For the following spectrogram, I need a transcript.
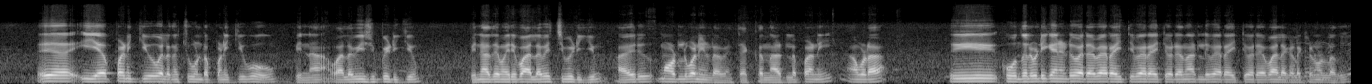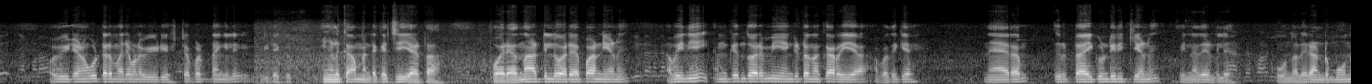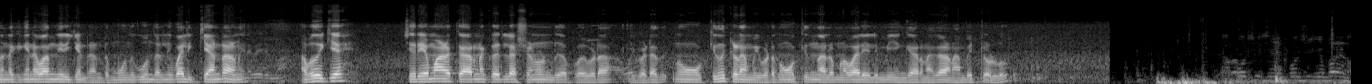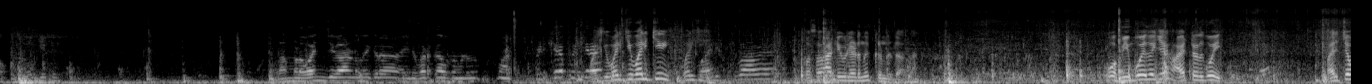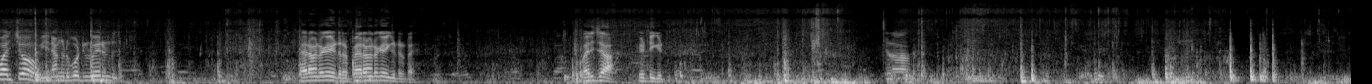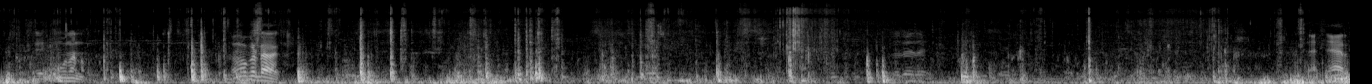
ഈ പണിക്ക് പോകും അല്ലെങ്കിൽ ചൂണ്ടപ്പണിക്ക് പോവും. പിന്നെ വല വീശി പിടിക്കും. പിന്നെ അതേമാതിരി വല വെച്ച് പിടിക്കും. ആ ഒരു മോഡൽ പണി ഉണ്ടാവും തെക്കൻ നാട്ടിലെ പണി. അവിടെ ഈ കൂന്തൽ പിടിക്കാനായിട്ട് വരെ വെറൈറ്റി വെറൈറ്റി ഒരേ നാട്ടിൽ വെറൈറ്റി ഒരേ വലകളൊക്കെയാണ് ഉള്ളത്. അപ്പോൾ വീഡിയോ ആണ് കൂട്ടുകാരന്മാർ നമ്മളെ വീഡിയോ ഇഷ്ടപ്പെട്ടെങ്കിൽ വീഡിയോക്ക് നിങ്ങൾ കമന്റൊക്കെ ചെയ്യാട്ടാ അപ്പോൾ ഒരേ നാട്ടിൽ ഒരേ പണിയാണ്. അപ്പോൾ ഇനി നമുക്ക് എന്തോരം മീൻ കിട്ടുമെന്നൊക്കെ അറിയാം. അപ്പോൾ അതൊക്കെ നേരം ഇരുട്ടായിക്കൊണ്ടിരിക്കുകയാണ്. പിന്നെ അത് ഉണ്ടല്ലേ കൂന്തൽ രണ്ട് മൂന്നെണ്ണൊക്കെ ഇങ്ങനെ വന്നിരിക്കുന്നുണ്ട്. രണ്ട് മൂന്ന് കൂന്തലിന് വലിക്കാണ്ടാണ്. അപ്പോൾ ഇതൊക്കെ ചെറിയ മഴക്കാരനൊക്കെ ഒരു ലക്ഷണമുണ്ട്. അപ്പോൾ ഇവിടെ ഇവിടെ നോക്കി നിൽക്കണം. ഇവിടെ നോക്കി നിന്നാലും നമ്മളെ വലയിൽ മീൻ കയറണ കാണാൻ പറ്റുള്ളൂ. നമ്മളെ വഞ്ചി കാണുന്ന വലിക്ക് വലിക്ക് വലിക്ക് പക്ഷെ അടിപൊളിയായിട്ട് നിൽക്കുന്നുണ്ട് ഓ മീൻ പോയി നോക്കിയാ? ആയിട്ടത് പോയി. വലിച്ചോ വലിച്ചോ. മീൻ അങ്ങോട്ട് പോയിട്ട് വരുന്നുണ്ട്. പേരാമന്റെ കൈ കിട്ടട്ടെ പേരാമന്റെ കൈ കിട്ടട്ടെ. വലിച്ചാ കിട്ടി കിട്ടി. എടാ. മൂന്നെണ്ണം. നോക്കണ്ട.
